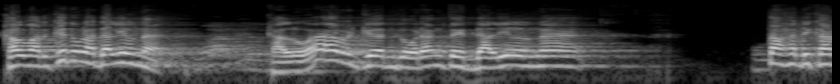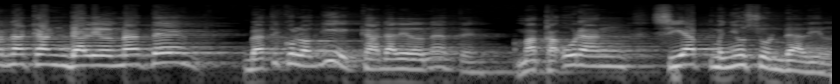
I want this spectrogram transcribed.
Keluarkan ulah dalilna. Keluarkan ke orang teh dalilna. Tah dikarenakan dalilna teh berarti ku logika dalilna teh. Maka orang siap menyusun dalil.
